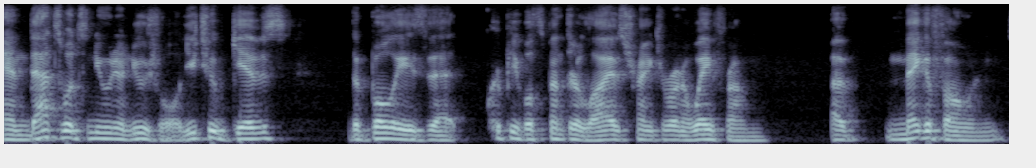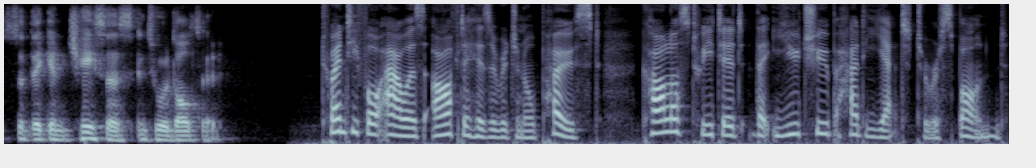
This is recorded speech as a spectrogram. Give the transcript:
And that's what's new and unusual. YouTube gives the bullies that people spent their lives trying to run away from a megaphone so they can chase us into adulthood. 24 hours after his original post, Carlos tweeted that YouTube had yet to respond.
